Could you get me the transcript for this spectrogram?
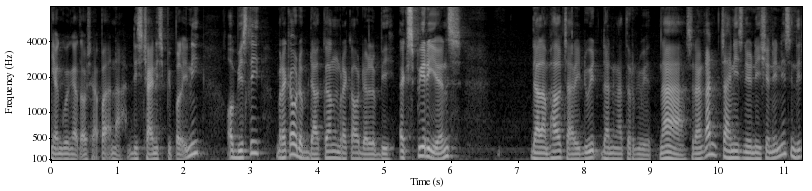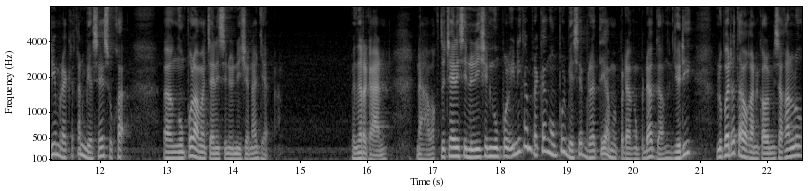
yang gue nggak tahu siapa. Nah this Chinese people ini obviously mereka udah berdagang mereka udah lebih experience dalam hal cari duit dan ngatur duit. Nah, sedangkan Chinese Indonesian ini sendiri mereka kan biasanya suka uh, ngumpul sama Chinese Indonesian aja. Bener kan? Nah, waktu Chinese Indonesian ngumpul ini kan mereka ngumpul biasanya berarti sama pedagang-pedagang. Jadi, lu pada tahu kan kalau misalkan lu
